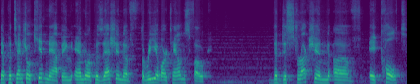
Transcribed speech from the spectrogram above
the potential kidnapping and or possession of three of our townsfolk the destruction of a cult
